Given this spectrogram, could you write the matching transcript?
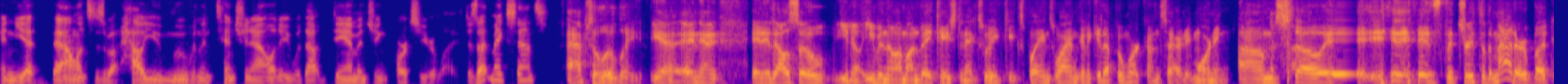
and yet balance is about how you move with intentionality without damaging parts of your life. Does that make sense? Absolutely. Yeah. And, and, and it also, you know, even though I'm on vacation next week, explains why I'm going to get up and work on Saturday morning. Um, so it, it's the truth of the matter. But,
